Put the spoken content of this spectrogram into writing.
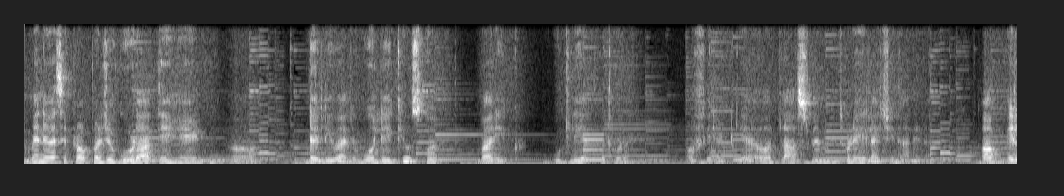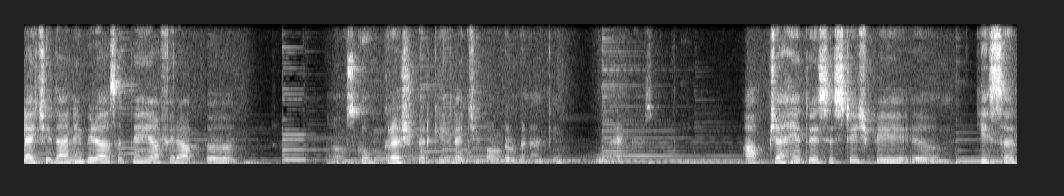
मैंने वैसे प्रॉपर जो गुड़ आते हैं डली वाले, वो लेके उसको बारीक कूट लिया था थोड़ा और फिर ऐड किया और लास्ट में मैंने थोड़े इलायची दाने डाले। तो आप इलायची दाने भी डाल सकते हैं या फिर आप उसको क्रश करके इलायची पाउडर बना के वो ऐड कर सकते हैं। आप चाहें तो इस स्टेज पे केसर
